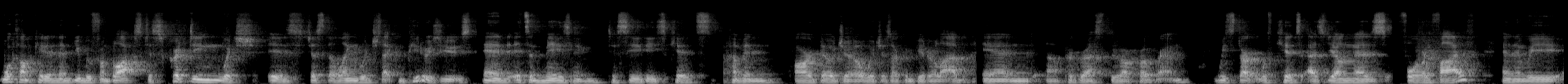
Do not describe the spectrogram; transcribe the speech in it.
more complicated and then you move from blocks to scripting which is just the language that computers use. And it's amazing to see these kids come in our dojo which is our computer lab and uh, progress through our program. We start with kids as young as four or five and then we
